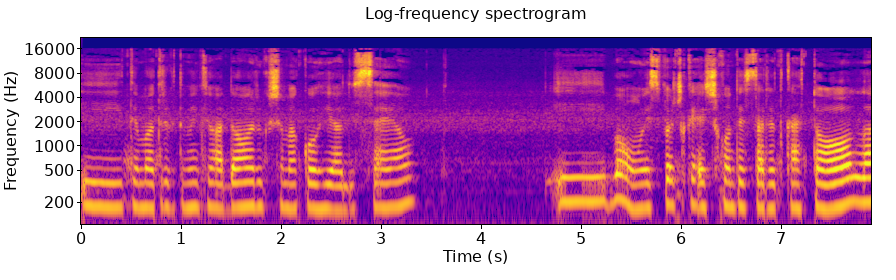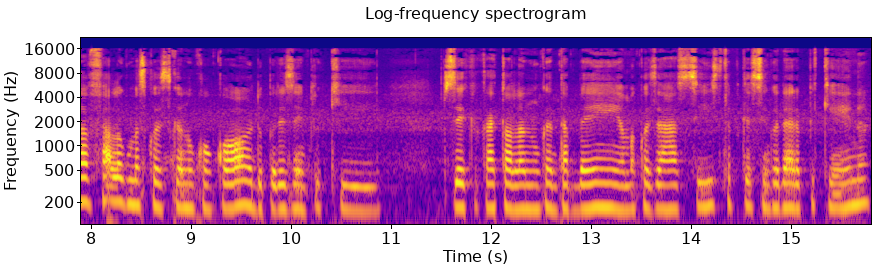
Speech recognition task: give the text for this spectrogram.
E tem uma outra também que eu adoro, que chama Correio do Céu. E, bom, esse podcast conta a história do Cartola, fala algumas coisas que eu não concordo, por exemplo, que dizer que o Cartola não canta bem é uma coisa racista, porque assim, quando eu era pequena,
